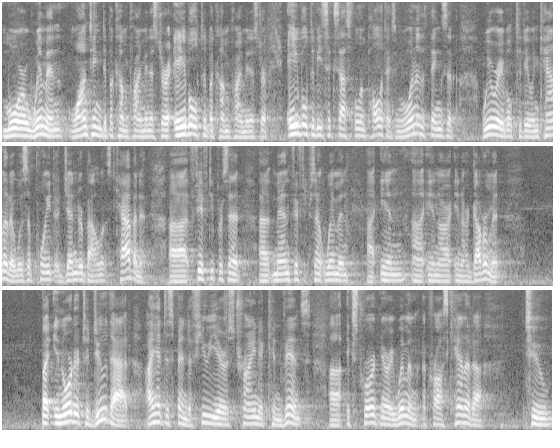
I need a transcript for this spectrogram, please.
more women wanting to become prime minister, able to become prime minister, able to be successful in politics. I mean, one of the things that we were able to do in Canada was appoint a gender balanced cabinet. 50% uh, uh, men, 50% women uh, in, in, our, in our government. But in order to do that, I had to spend a few years trying to convince uh, extraordinary women across Canada to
